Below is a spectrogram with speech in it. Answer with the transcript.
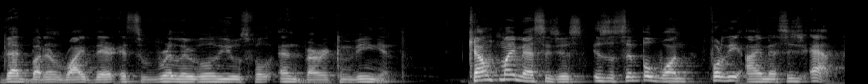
that button right there. It's really, really useful and very convenient. Count My Messages is a simple one for the iMessage app.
